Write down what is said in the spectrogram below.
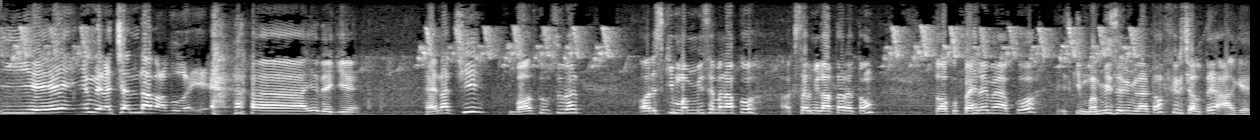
ये मेरा चंदा बाबू है। ये ये देखिए, है ना अच्छी? बहुत खूबसूरत। और इसकी मम्मी से मैंने आपको अक्सर मिलाता रहता हूँ। तो आपको पहले मैं आपको इसकी मम्मी से भी मिलाता हूँ, फिर चलते हैं आगे।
